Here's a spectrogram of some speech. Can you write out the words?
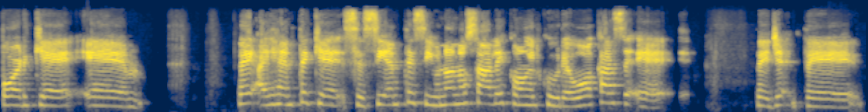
porque hay gente que se siente, si uno no sale con el cubrebocas, eh, te,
